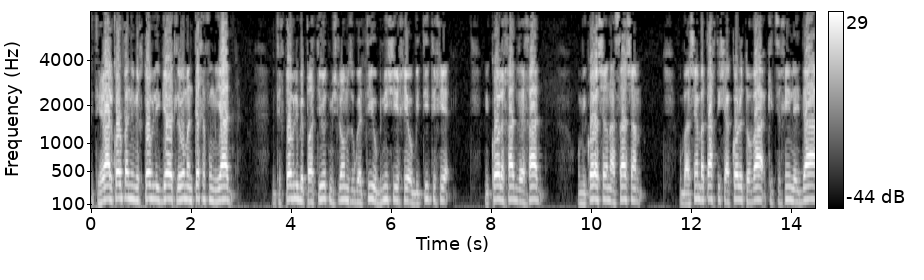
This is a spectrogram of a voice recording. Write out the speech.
ותראה על כל פנים לכתוב לי איגרת לאומן תכף ומיד, ותכתוב לי בפרטיות משלום זוגתי ובני שיחיה ובתי תחיה, מכל אחד ואחד, ומכל אשר נעשה שם, ובהשם בטחתי שהכל לטובה, כי צריכים לידע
